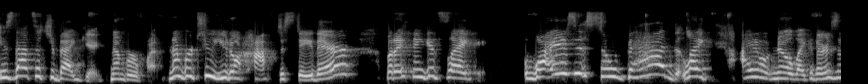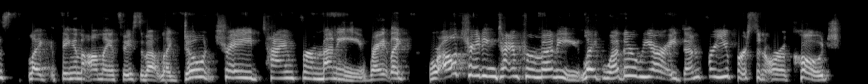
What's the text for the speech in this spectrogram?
is that such a bad gig? Number one. Number two, you don't have to stay there. But I think it's like, why is it so bad? Like, I don't know. Like, there's this like thing in the online space about like, don't trade time for money, right? Like, we're all trading time for money. Like, whether we are a done for you person or a coach,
